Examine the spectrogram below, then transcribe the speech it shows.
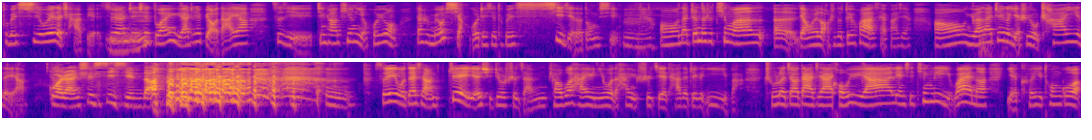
特别细微的差别，虽然这些短语啊、这些表达呀，自己经常听也会用，但是没有想过这些特别细节的东西。嗯，哦，那真的是听完呃两位老师的对话才发现，哦，原来这个也是有差异的呀。果然是细心的。嗯，所以我在想，这也许就是咱们漂泊韩语你我的韩语世界它的这个意义吧。除了教大家口语呀、练习听力以外呢，也可以通过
